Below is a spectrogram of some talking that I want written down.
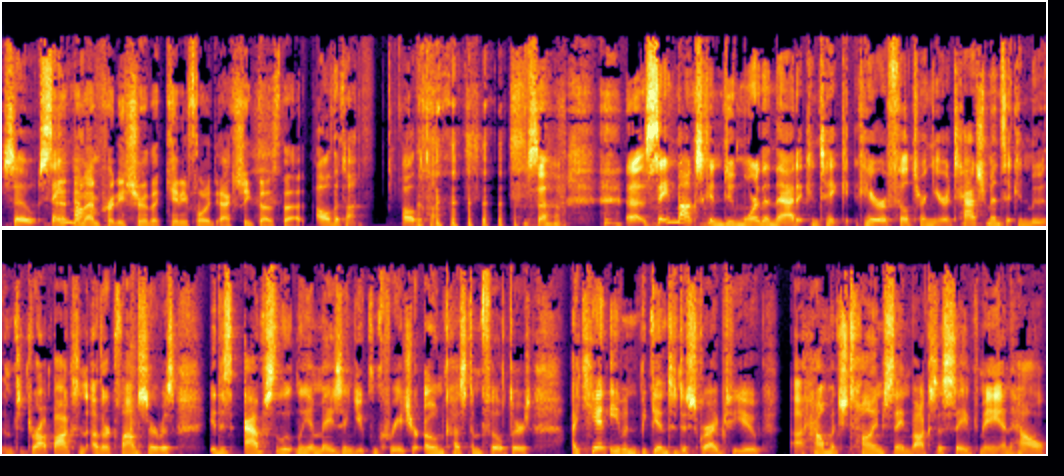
So same And, and I'm pretty sure that Katie Floyd actually does that. all the time. All the time. so, uh, SaneBox can do more than that. It can take care of filtering your attachments. It can move them to Dropbox and other cloud service. It is absolutely amazing. You can create your own custom filters. I can't even begin to describe to you uh, how much time SaneBox has saved me and how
